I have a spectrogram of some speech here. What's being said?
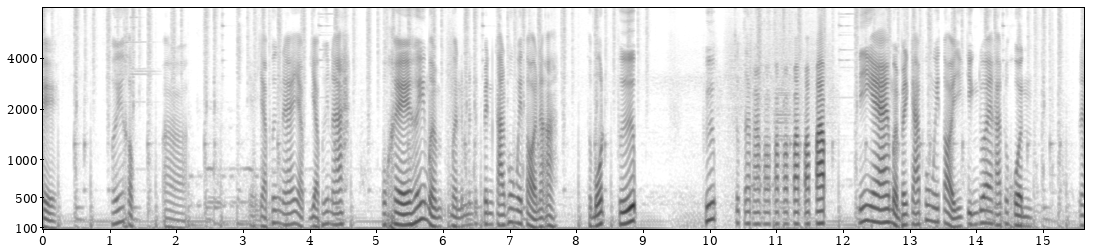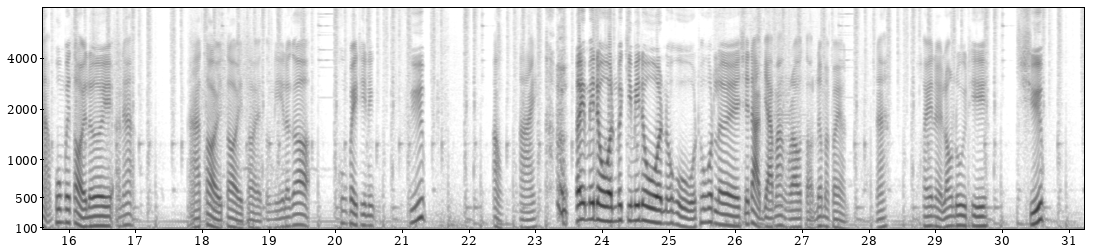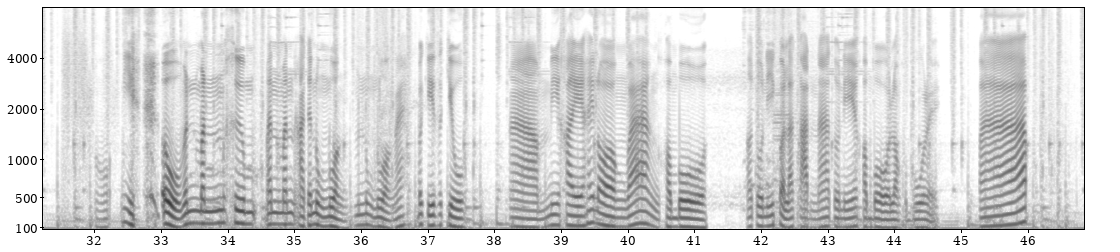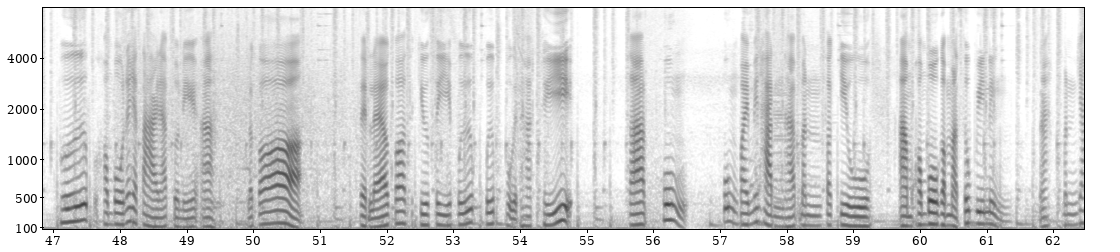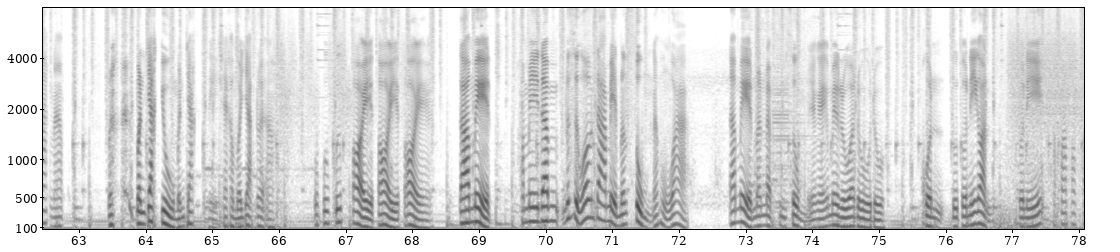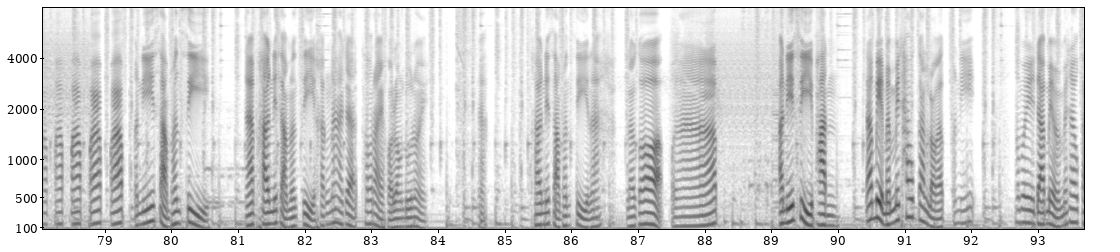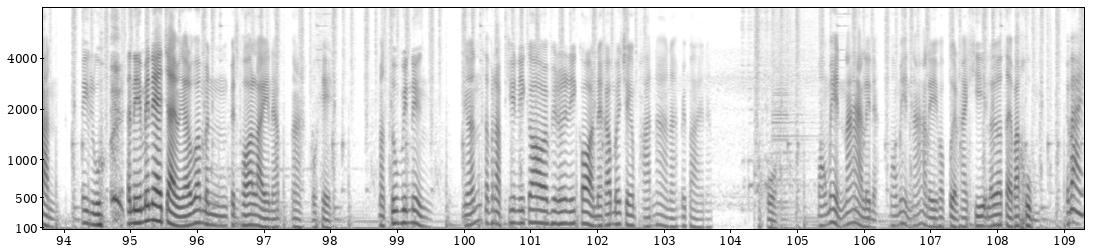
เฮ้ยขอบอ่าอย่าอย่าพึ่งนะ อย่า อย่าพึ่งนะ โอเค เฮ้ย เหมือน เหมือนมันเป็นการพุ่งไปต่อยนะอะสมมติปึ๊บปึ๊บสุดตาปั๊บปั๊บปั๊บปั๊บปั๊บนี่ไง เหมือนเป็นการพุ่งไปต่อยจริง ๆ ด้วยครับ ทุกคน เนี่ยพุ่งไปต่อยเลยอันเนี้ยอ่าต่อยต่อยต่อยตรงนี้แล้วก็พุ่งไปทีหนึงปึ๊บเอ้าหายเฮ้ยไม่โดนเมื่อกี้ไม่โดนโอ้โหโทษเลยใช้ดาบยามาของเราต่อเรื่องมันไปก่อนนะโอเคไหนลองดูอีกทีชึบอ๋อนี่โอ้มันมันคือมันมันอาจจะหน่วงหน่วงมันหน่วงหน่วงนะเมื่อกี้สกิลอ่ามีใครให้ลองบ้างคอมโบเอาตัวนี้ก่อนละกันนะ ตัวนี้คอมโบลองคอมโบเลย ปั๊บปึ๊บคอมโบน่าจะตายนะครับตัวนี้อะแล้วก็เสร็จแล้วก็สกิลซีปึ๊บปึ๊บเปิดฮักทีสตาร์ทพุ่งพุ่งไปไม่ทันครับ มันสกิลอ่าคอมโบกับหมัดซุปวีหนึ่งนะมันยากนะครับมันมันยากอยู่มันยากนี่ใช้คำว่ายากด้วยอะปึ๊บปึ๊บปึ๊บต่อยต่อยต่อยดาเมจทำไมดามรู้สึกว่าดาเมจมันสุ่มนะผมว่า ดาเมจมันแบบสุ่มๆยังไงก็ไม่รู้ว่าดูดูคนดูตัวนี้ก่อน ตัวนี้ปั๊บปั๊บปั๊บปั๊บปั๊บปั๊บปั๊บอันนี้สามพันสี่นะครับครั้งนี้3 0 0 4ครั้งหน้าจะเท่าไหร่ขอลองดูหน่อยนะครั้งนี้3 0 0 4นสี่นะ แล้วก็ปั๊บอันนี้4,000ดาเมจมันไม่เท่ากันหรอครับ อันนี้ทำไมดาเมจมันไม่เท่ากัน ไม่รู้ อันนี้ไม่แน่ใจเหมือนกันว่ามันเป็นเพราะอะไรนะครับ อะโอเค มาสู้วินหนึ่ง งั้นสำหรับคลิปนี้ก็ไปเพียงเท่านี้ก่อนนะครับไม่เจอกันพาร์ทหน้านะบ๊ายบายนะโอ้โหมองไม่เห็นหน้าเลยเนี่ยมองไม่เห็นหน้าเลยพอเปิดไฮคีแล้วก็ใส่ผ้าคลุมบ๊ายบาย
